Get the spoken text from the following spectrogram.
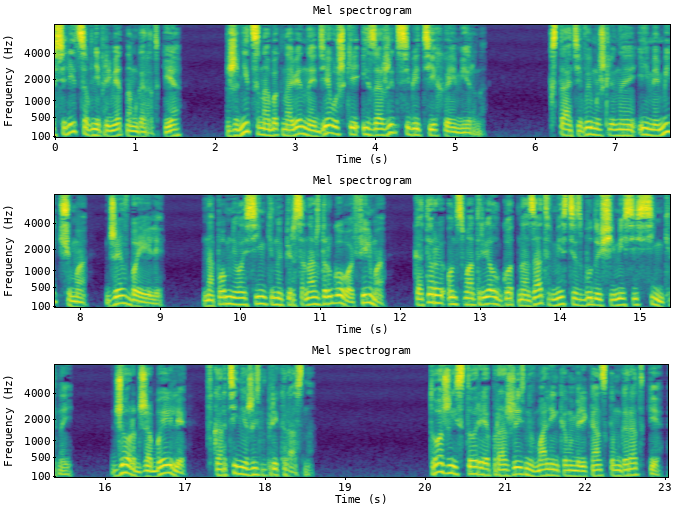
поселиться в неприметном городке, жениться на обыкновенной девушке и зажить себе тихо и мирно. Кстати, вымышленное имя Митчума — Джефф Бейли — напомнила Синькину персонаж другого фильма, который он смотрел год назад вместе с будущей миссис Синькиной, Джорджа Бейли в картине «Жизнь прекрасна». Тоже история про жизнь в маленьком американском городке,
